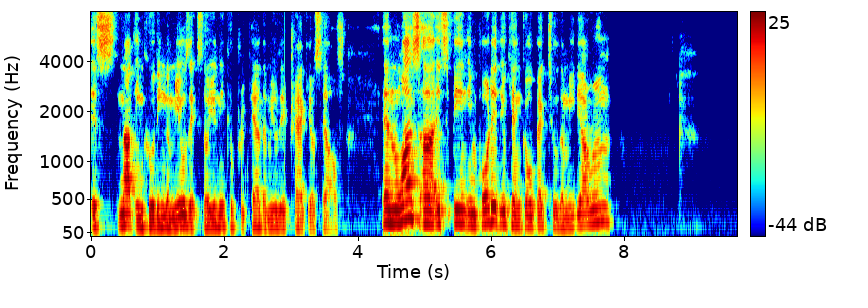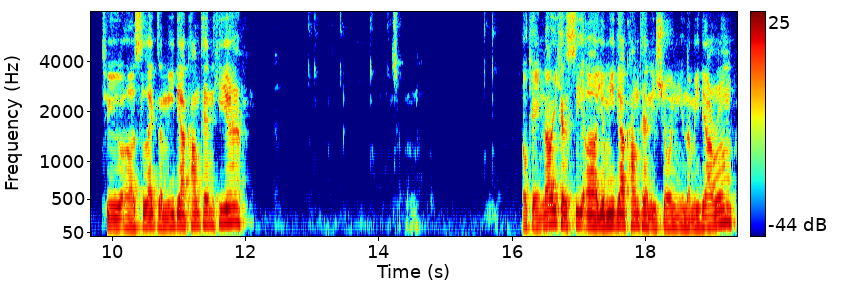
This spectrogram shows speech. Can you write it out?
it's not including the music. So you need to prepare the music track yourself. And once it's been imported, you can go back to the media room to select the media content here. Okay, now you can see uh, your media content is showing in the media room.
